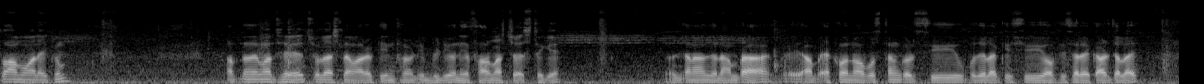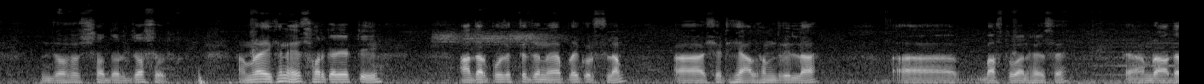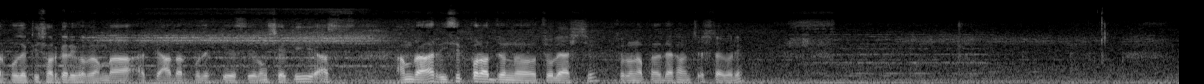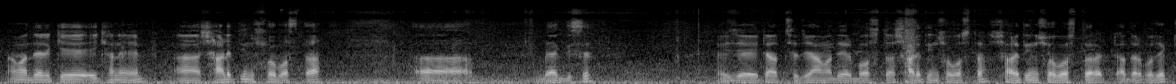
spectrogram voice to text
আসসালামু আলাইকুম। আপনাদের মাঝে চলে আসলাম আরও একটি ইনফরমেটিভ ভিডিও নিয়ে ফার্মার চয়েস থেকে। তো জানানোর জন্য আমরা এখন অবস্থান করছি উপজেলা কৃষি অফিসারের কার্যালয়, যশোর সদর যশোর। আমরা এখানে সরকারি একটি আদার প্রজেক্টের জন্য অ্যাপ্লাই করছিলাম। সেটি আলহামদুলিল্লাহ বাস্তবায়ন হয়েছে। আমরা আদার প্রজেক্টটি সরকারিভাবে আমরা একটি আদার প্রজেক্ট পেয়েছি এবং সেটি আমরা রিসিভ করার জন্য চলে আসছি। চলুন আপনাদের দেখানোর চেষ্টা করি। আমাদেরকে এইখানে সাড়ে তিনশো বস্তা ব্যাগ দিছে। এই যে এটা হচ্ছে যে আমাদের বস্তা, সাড়ে তিনশো বস্তা। সাড়ে তিনশো বস্তার একটা আদার প্রজেক্ট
